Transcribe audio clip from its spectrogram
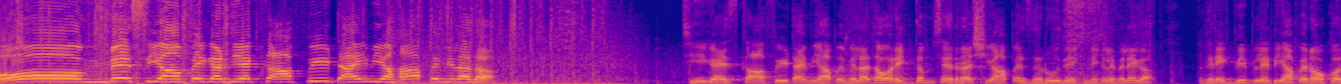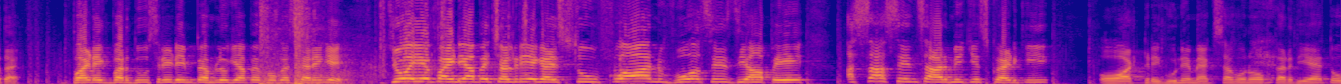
ओ मिस यहाँ पे कर दिया काफ़ी टाइम यहाँ पे मिला था ठीक है इस काफ़ी टाइम यहाँ पे मिला था और एकदम से रश यहाँ पे ज़रूर देखने के लिए मिलेगा अगर एक भी प्लेयर यहाँ पे नॉक होता है बट एक बार दूसरी टीम पे हम लोग यहाँ पे फोकस करेंगे जो ये फाइट यहाँ पे चल रही है गाइस तूफ़ान वर्सेस यहाँ पे असासिन्स आर्मी की स्क्वाड की और ट्रिगू ने मैक्सा को नॉक कर दिया है तो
